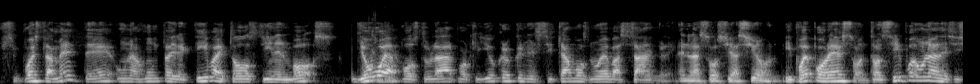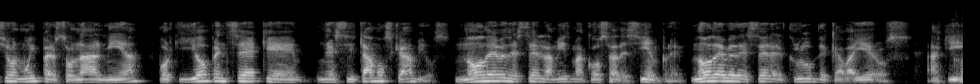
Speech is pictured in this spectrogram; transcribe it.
supuestamente una junta directiva y todos tienen voz. Yo voy a postular porque yo creo que necesitamos nueva sangre en la asociación. Y fue por eso. Entonces sí fue una decisión muy personal mía, porque yo pensé que necesitamos cambios. No debe de ser la misma cosa de siempre. No debe de ser el club de caballeros. Aquí,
